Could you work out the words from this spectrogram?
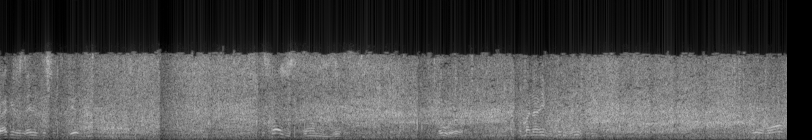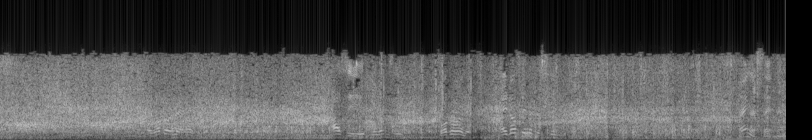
I can just edit this shit together. It's probably just filming this. Oh well. I might not even put it in. Yeah, walk around that house. I see it. Me see it. Walk around it. Hey, don't stand up and spin. I ain't gonna say now.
